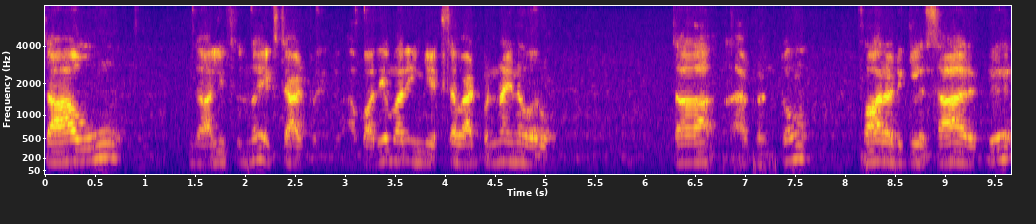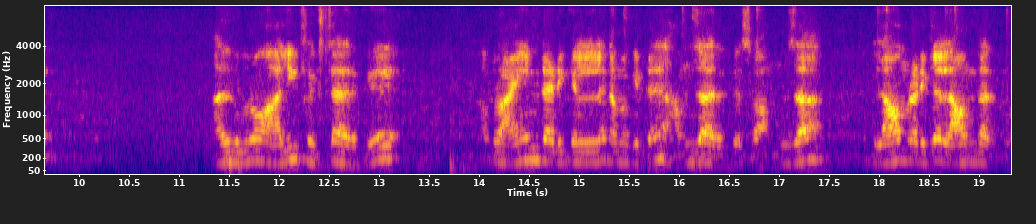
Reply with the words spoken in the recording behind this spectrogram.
தாவும் இந்த அலிஃப் தான் எக்ஸ்ட்ரா ஆட் பண்ணிருக்கு. அப்போ அதே மாதிரி இங்கே எக்ஸ்ட்ரா ஆட் பண்ணால் என்ன வரும்? தா ஆட் பண்ணிட்டோம். ஃபார் அடிக்கல சா இருக்கு. அதுக்கப்புறம் அலீஃப் எக்ஸ்ட்ரா இருக்கு. அப்புறம் ஐந்து அடிக்கல்ல நம்ம கிட்ட ஹம்சா இருக்கு. ஸோ ஹம்சா லாம் அடிக்கல லாம் தான் இருக்கு.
